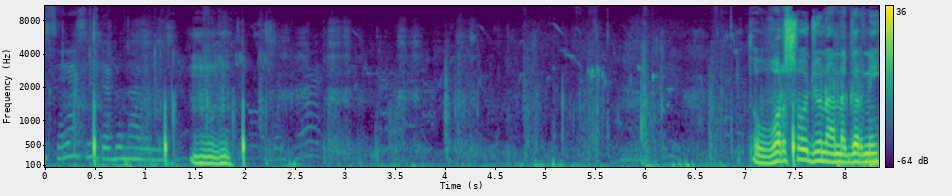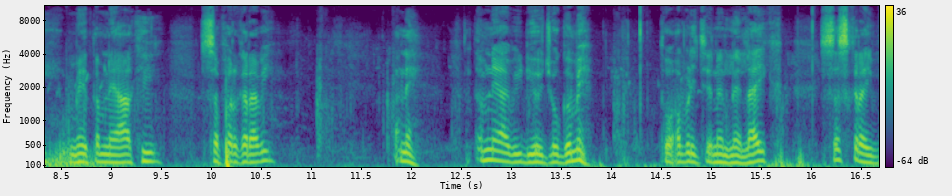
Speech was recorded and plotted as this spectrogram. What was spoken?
સરસ રીતે બનાવેલું છે. તો વર્ષો જૂના નગરની મેં તમને આખી સફર કરાવી. અને તમને આ વીડિયો જો ગમે તો આપણી ચેનલને લાઈક સબસ્ક્રાઈબ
